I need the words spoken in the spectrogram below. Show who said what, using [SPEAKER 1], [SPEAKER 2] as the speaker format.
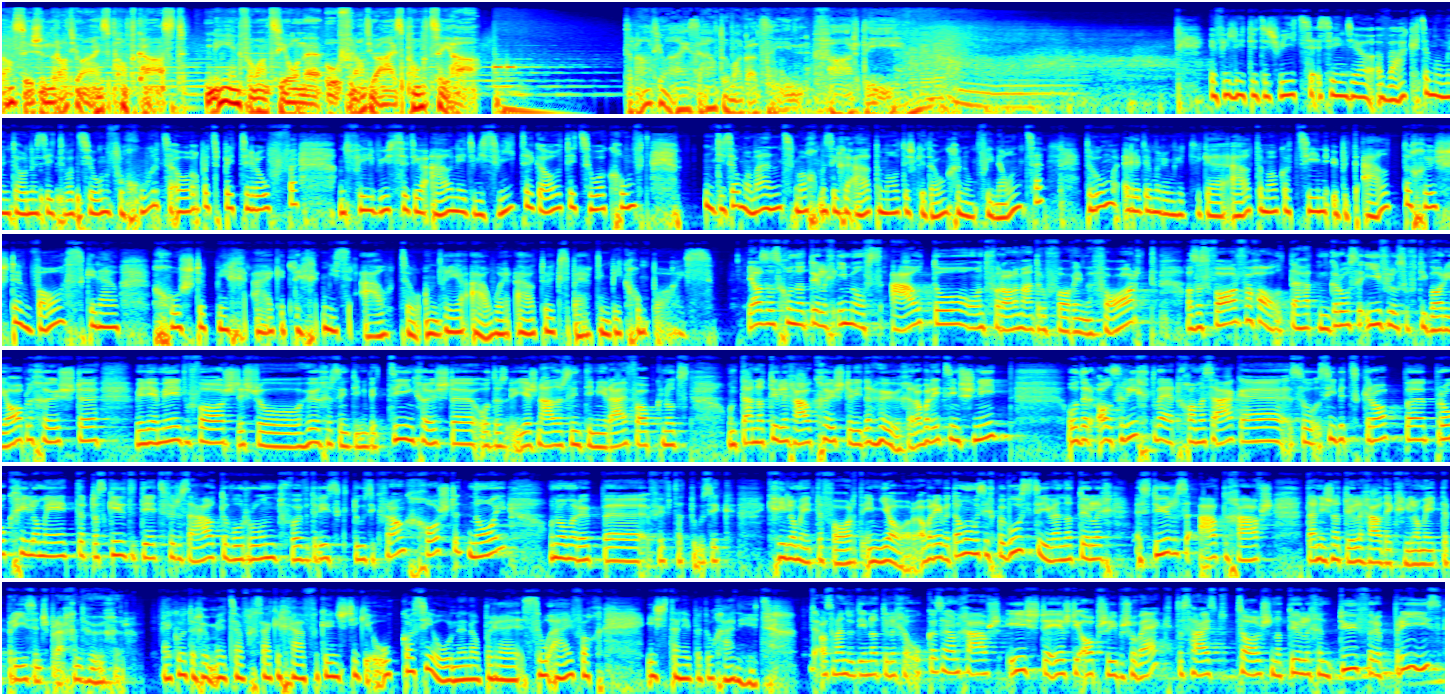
[SPEAKER 1] Das ist ein Radio 1 Podcast. Mehr Informationen auf radio1.ch. Das Radio 1 Automagazin fahrt ein.
[SPEAKER 2] Ja, viele Leute in der Schweiz sind ja wegen der momentanen Situation von Kurzarbeit betroffen. Und viele wissen ja auch nicht, wie es weitergeht in Zukunft. In diesem Moment macht man sich automatisch Gedanken um die Finanzen. Darum reden wir im heutigen Automagazin über die Autokosten. Was genau kostet mich eigentlich mein Auto? Andrea Auer, Autoexpertin bei Comparis.
[SPEAKER 3] Ja, also es kommt natürlich immer aufs Auto und vor allem auch darauf an, wie man fährt. Also das Fahrverhalten hat einen grossen Einfluss auf die variablen Kosten, weil je mehr du fährst, desto höher sind deine Benzinkosten oder je schneller sind deine Reifen abgenutzt und dann natürlich auch die Kosten wieder höher. Aber jetzt im Schnitt oder als Richtwert kann man sagen, so 70 Rappen pro Kilometer. Das gilt jetzt für ein Auto, das rund 35.000 Franken kostet, neu, und wo man etwa 15.000 Kilometer fährt im Jahr. Aber eben, da muss man sich bewusst sein, wenn du natürlich ein teures Auto kaufst, dann ist natürlich auch der Kilometerpreis entsprechend höher.
[SPEAKER 2] Ja gut, da könnte man jetzt einfach sagen, ich kaufe günstige Occasionen, aber äh, so einfach ist es dann eben doch auch nicht.
[SPEAKER 3] Also wenn du dir natürlich eine Occasion kaufst, ist der erste Abschreiber schon weg. Das heißt, du zahlst natürlich einen tieferen Preis.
